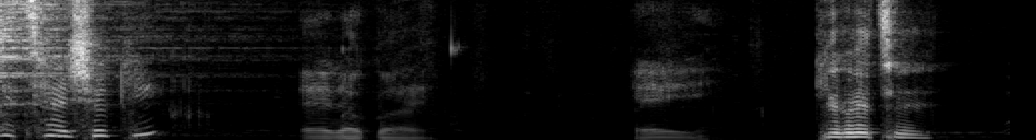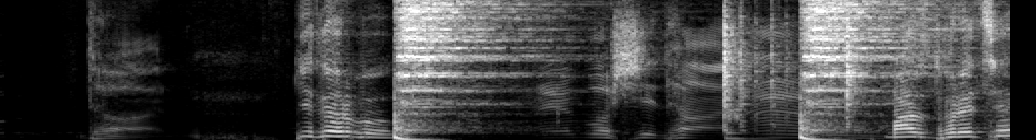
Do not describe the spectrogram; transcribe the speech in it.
এসেছে সখী এরকম এই কি হয়েছে? ধন কি ধরবো? বসি ধন মাছ ধরেছে?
